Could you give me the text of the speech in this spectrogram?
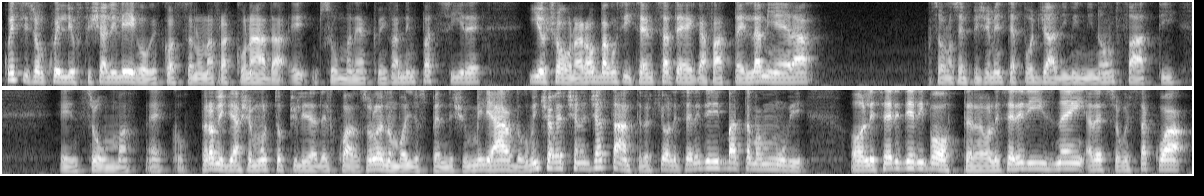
Questi sono quelli ufficiali Lego che costano una fracconata e insomma neanche mi fanno impazzire. Io ho una roba così senza teca fatta in lamiera. Sono semplicemente appoggiati, quindi non fatti. E insomma, ecco. Però mi piace molto più l'idea del quadro. Solo che non voglio spenderci un miliardo. Comincio a avercene già tante perché ho le serie dei Batman Movie, ho le serie di Harry Potter, ho le serie Disney. Adesso questa qua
